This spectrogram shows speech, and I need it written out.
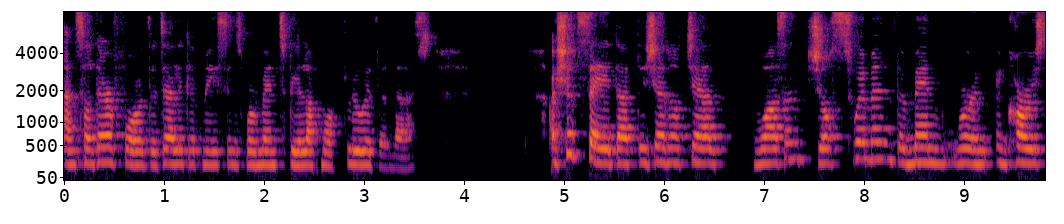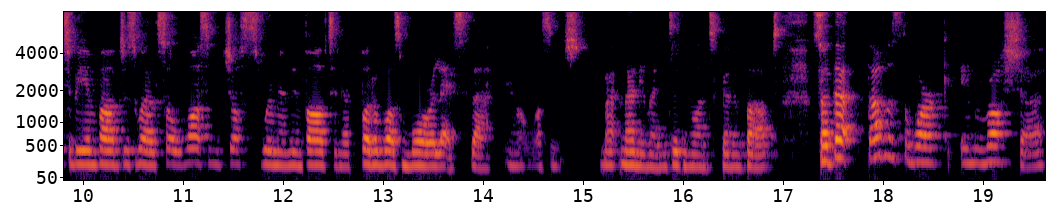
And so, therefore, the delegate meetings were meant to be a lot more fluid than that. I should say that the Gel wasn't just women. The men were encouraged to be involved as well. So it wasn't just women involved in it, but it was more or less that. You know, it wasn't many men didn't want to get involved. So that that was the work in Russia.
